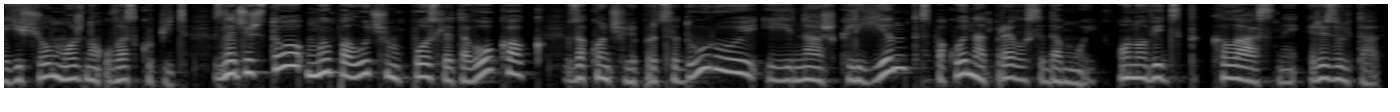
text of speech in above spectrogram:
еще можно у вас купить. Значит, что мы получим после того, как закончили процедуру и наш клиент спокойно отправился домой? Он увидит классный результат.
